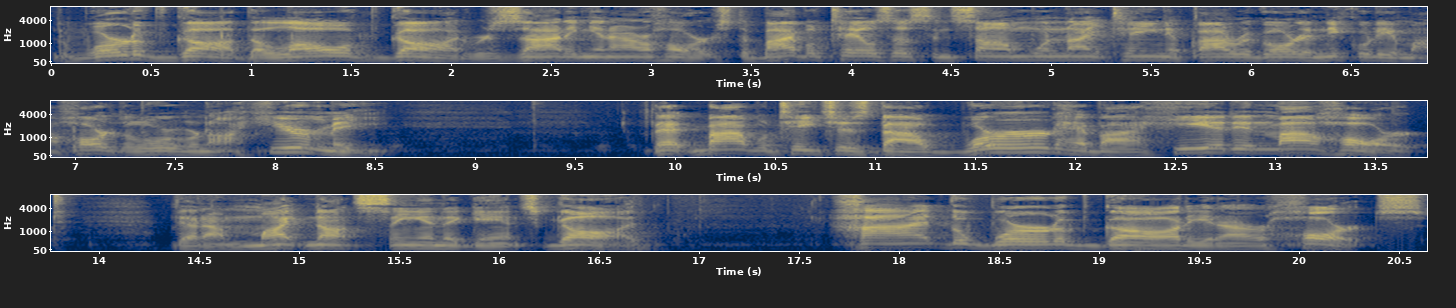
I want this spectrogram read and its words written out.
The Word of God, the law of God residing in our hearts. The Bible tells us in Psalm 119 if I regard iniquity in my heart, the Lord will not hear me. That Bible teaches, Thy Word have I hid in my heart that I might not sin against God. Hide the Word of God in our hearts.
